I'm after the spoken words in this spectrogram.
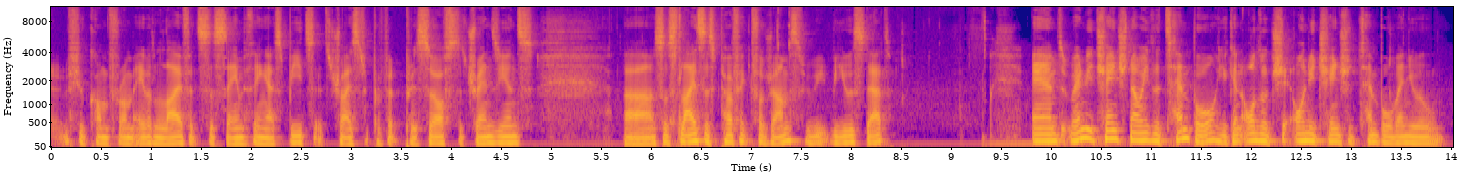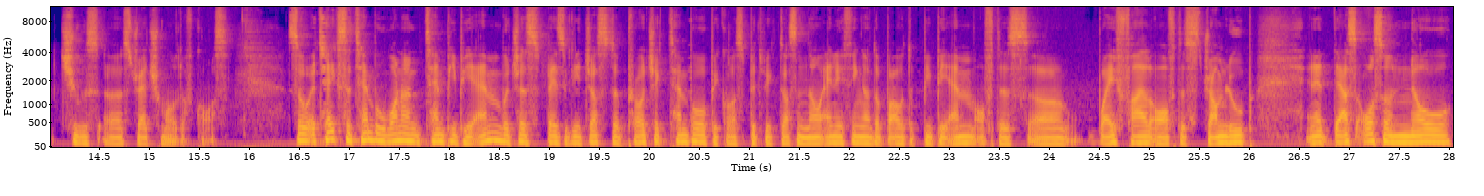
if you come from Ableton Live, it's the same thing as Beats. It tries to pre preserve the transients. Uh, so Slice is perfect for drums. We, we use that. And when we change now the tempo, you can also ch only change the tempo when you choose a stretch mode, of course. So it takes the tempo 110 BPM, which is basically just the project tempo because Bitwig doesn't know anything about the BPM of this uh, wave file or of this drum loop. And it, there's also no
